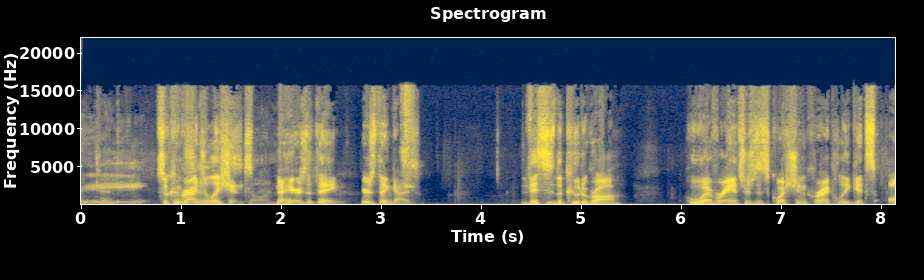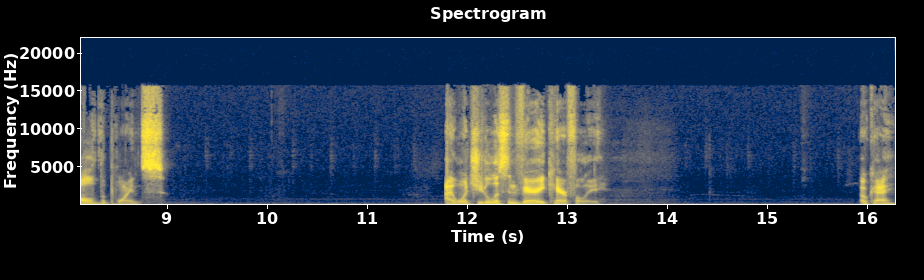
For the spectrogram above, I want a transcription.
See? So congratulations. Now here's the thing. Here's the thing, guys. This is the coup de grace. Whoever answers this question correctly gets all of the points. I want you to listen very carefully. Okay.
